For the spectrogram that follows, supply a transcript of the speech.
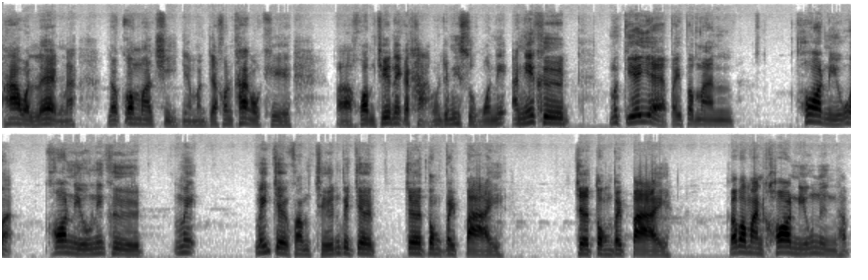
15 วันแรกนะแล้วก็มาฉีดเนี่ยมันจะค่อนข้างโอเคอความชื้นในกระถางมันจะมีสูงวันนี้ อันนี้คือเมื่อกี้แย่ไปประมาณข้อนิ้วอะข้อนิ้วนี่คือไม่ ไม่เจอความชื้นไปเจอเจอตรงปลายปลาย เจอตรงปลายปลาย ก็ประมาณข้อนิ้วหนึ่งครับ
